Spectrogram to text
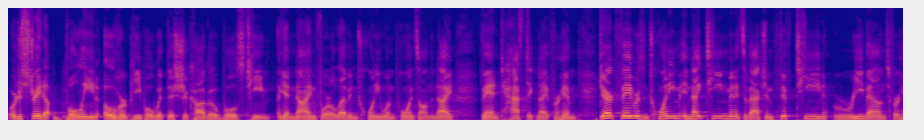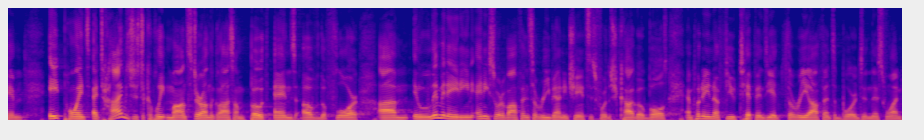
or just straight up bullying over people with this Chicago Bulls team. Again, 9 for 11, 21 points on the night. Fantastic night for him. Derrick Favors in 20 in 19 minutes of action, 15 rebounds for him, eight points. At times, just a complete monster on the glass on both ends of the floor, um, eliminating any sort of offensive rebounding chances for the Chicago Bulls and putting in a few tip ins. He had three offensive boards in this one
